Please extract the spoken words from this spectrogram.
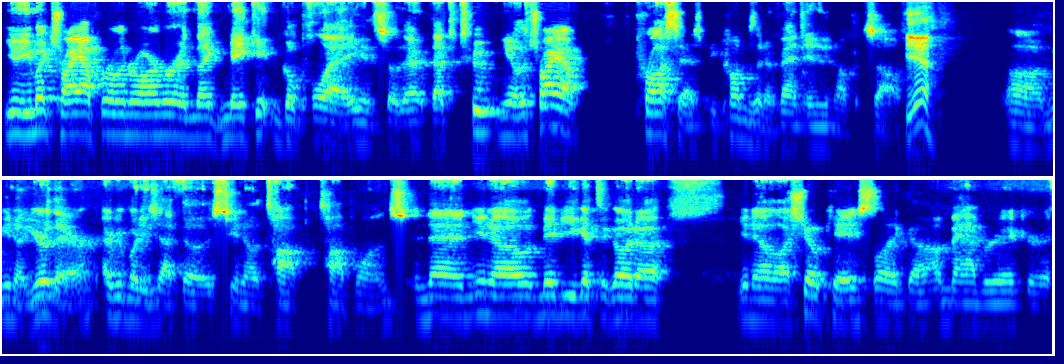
You know, you might try out for Under Armour and like make it and go play. And so that, that's two. You know, the tryout process becomes an event in and of itself. Yeah. Um, you know, you're there. Everybody's at those, you know, top top ones. And then, you know, maybe you get to go to you know, a showcase like a, Maverick or a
